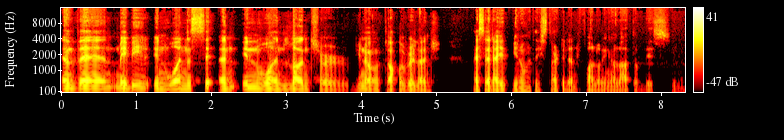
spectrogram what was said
And then maybe in one sit and in one lunch or you know talk over lunch, I said I you know what I started unfollowing a lot of this you know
